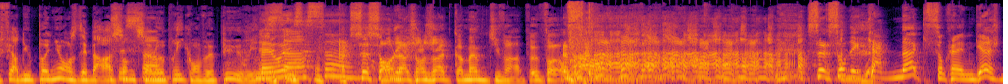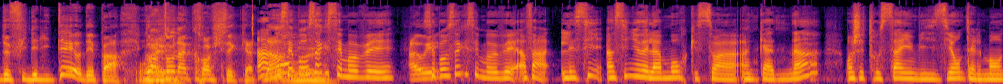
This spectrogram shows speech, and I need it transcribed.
faire du pognon en se débarrassant C'est de ça. saloperies qu'on veut plus. Oui, Mais c'est oui, ça. c'est ça. ce sont Oh là, Jean-Jacques, quand même, tu vas un peu fort. ce sont des cadenas qui sont quand même gages de fidélité au départ. Quand on accroche ces Ah, cadenas, bon, c'est pour Oui. ça que c'est mauvais. Ah oui. C'est pour ça que c'est mauvais. Enfin, les signes- un signe de l'amour qui soit un cadenas, moi je trouve ça une vision tellement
